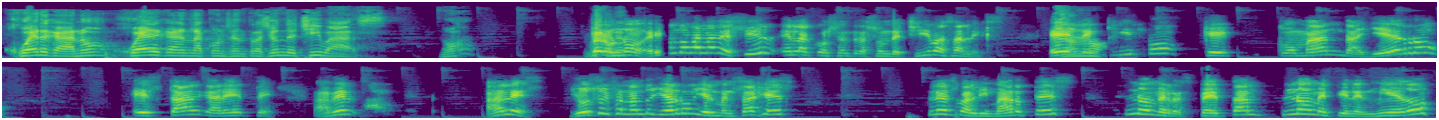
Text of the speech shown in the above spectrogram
Juerga, ¿no? Juega en la concentración de Chivas, ¿no? Pero no, ellos no van a decir en la concentración de Chivas, Alex. El equipo que comanda Hierro está al garete. A ver, Alex, yo soy Fernando Hierro y el mensaje es, les valí martes, no me respetan, no me tienen miedo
